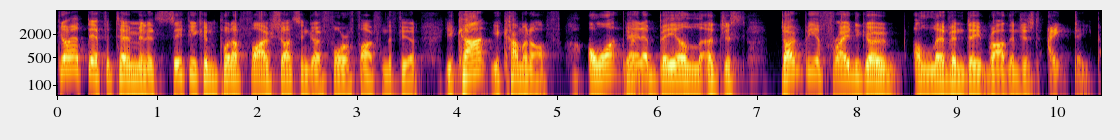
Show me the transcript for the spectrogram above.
Go out there for 10 minutes. See if you can put up five shots and go four or five from the field. You can't, you're coming off. I want yep. there to be a, a just don't be afraid to go 11 deep rather than just eight deep.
